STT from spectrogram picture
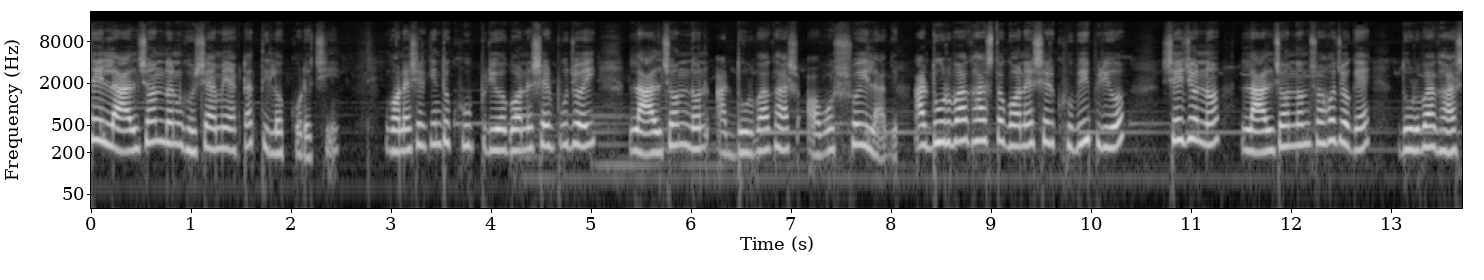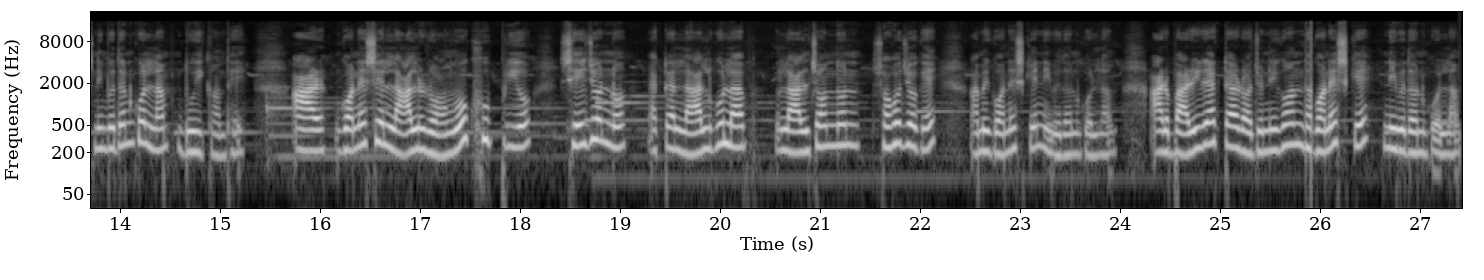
সেই লাল চন্দন ঘষে আমি একটা তিলক করেছি। গণেশের কিন্তু খুব প্রিয় গণেশের পুজোয় লাল চন্দন আর দুর্বা ঘাস অবশ্যই লাগে। আর দুর্বা ঘাস তো গণেশের খুবই প্রিয়। সেই জন্য লাল চন্দন সহযোগে দুর্বা ঘাস নিবেদন করলাম দুই কাঁধে। আর গণেশের লাল রঙও খুব প্রিয় সেই জন্য একটা লাল গোলাপ লাল চন্দন সহযোগে আমি গণেশকে নিবেদন করলাম। আর বাড়ির একটা রজনীগন্ধা গণেশকে নিবেদন করলাম।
